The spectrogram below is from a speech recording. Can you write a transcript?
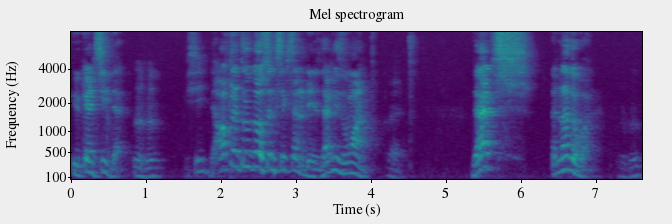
You can see that. Mhm. You see, after 2600 years, that is one. Right. That's another one. Mhm.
